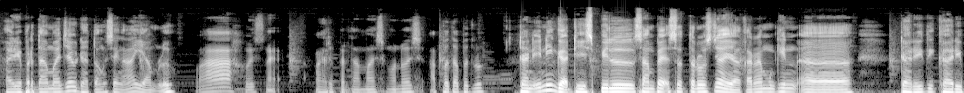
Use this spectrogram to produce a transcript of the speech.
hari pertama aja udah tongseng ayam loh. Wah, wis nek hari pertama wis ngono wis abot-abot bro. Dan ini nggak di spill sampai seterusnya ya karena mungkin eh, dari 3000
